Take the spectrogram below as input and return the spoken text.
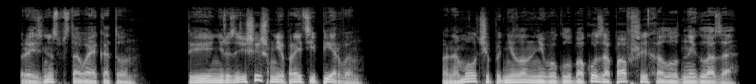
— произнес, вставая Катон, — «ты не разрешишь мне пройти первым?» Она молча подняла на него глубоко запавшие холодные глаза.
